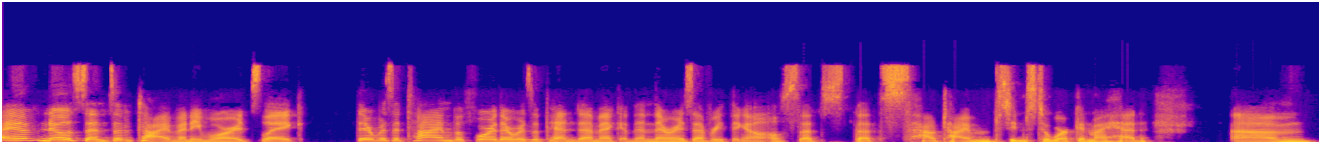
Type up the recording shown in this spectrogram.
I have no sense of time anymore. It's like there was a time before there was a pandemic and then there is everything else that's that's how time seems to work in my head um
